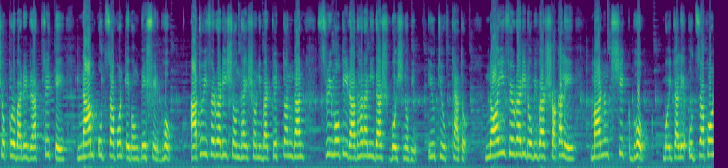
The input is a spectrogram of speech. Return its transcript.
শুক্রবারের রাত্রিতে নাম উদযাপন এবং দেশের ভোগ। আটই ফেব্রুয়ারি সন্ধ্যায় শনিবার কীর্তন গান শ্রীমতী রাধারানী দাস বৈষ্ণবী ইউটিউব খ্যাত। নয়ই ফেব্রুয়ারি রবিবার সকালে মানসিক ভোগ বৈকালে উদযাপন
